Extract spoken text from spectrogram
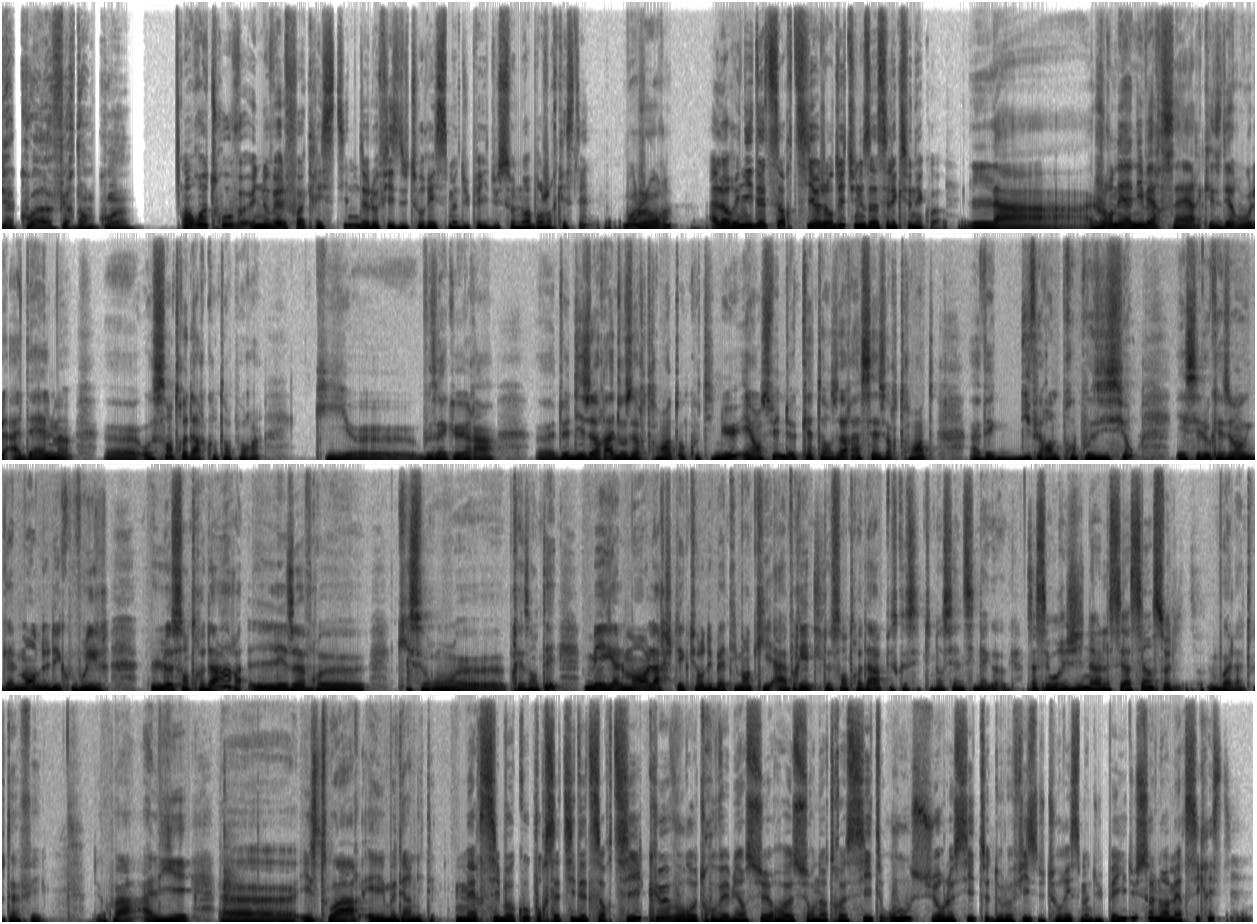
y a quoi à faire dans le coin On retrouve une nouvelle fois Christine de l'Office du tourisme du pays du Saulnois. Bonjour Christine. Bonjour. Alors, une idée de sortie aujourd'hui, tu nous as sélectionné quoi? La journée anniversaire qui se déroule à Delme, euh, au Centre d'art contemporain, qui euh, vous accueillera euh, de 10h à 12h30, on continue, et ensuite de 14h à 16h30 avec différentes propositions. Et c'est l'occasion également de découvrir le centre d'art, les œuvres euh, qui seront présentées, mais également l'architecture du bâtiment qui abrite le centre d'art puisque c'est une ancienne synagogue. Ça, c'est original, c'est assez insolite. Voilà, tout à fait. De quoi allier euh, histoire et modernité. Merci beaucoup pour cette idée de sortie que vous retrouvez bien sûr euh, sur notre site ou sur le site de l'Office du tourisme du pays du Saulnois. Merci Christine.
